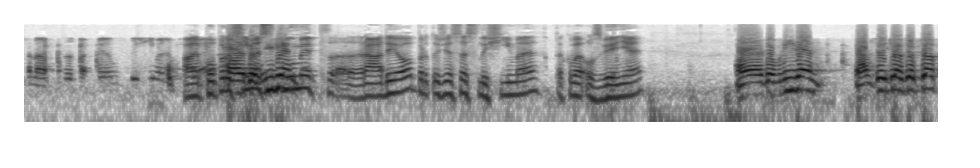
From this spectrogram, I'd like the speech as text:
Snad také ale poprosíme stlumit eh, rádio, protože se slyšíme, takové ozvěně. Eh, dobrý den. Já jsem se chtěl zeptat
